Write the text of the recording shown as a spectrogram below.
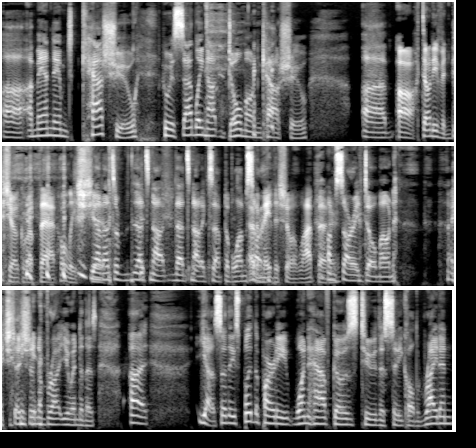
uh, a man named Kashu, who is sadly not Domon Kasshu. Uh, Oh, don't even joke about that. Holy shit! yeah, that's a that's not that's not acceptable. I'm that would have made the show a lot better. I'm sorry, Domon. I, sh- I shouldn't have brought you into this. Uh, yeah, so they split the party. One half goes to the city called Raiden,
